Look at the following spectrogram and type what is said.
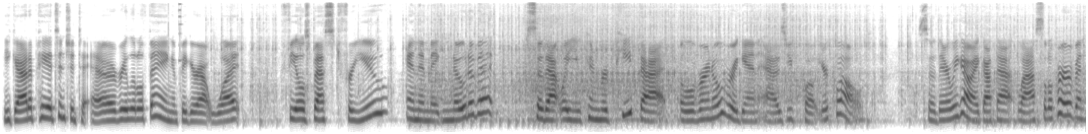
You got to pay attention to every little thing and figure out what feels best for you and then make note of it so that way you can repeat that over and over again as you quilt your quilt. So there we go, I got that last little curve. And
